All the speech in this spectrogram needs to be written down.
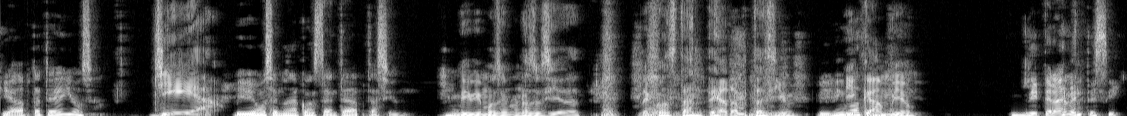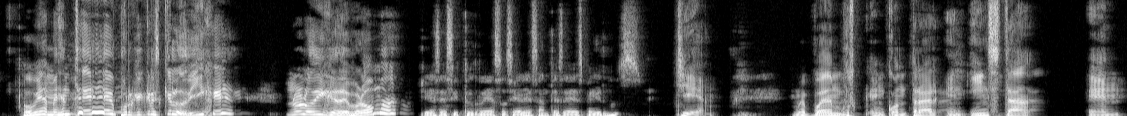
y adáptate a ellos. Yeah. Vivimos en una constante adaptación. Vivimos en una sociedad de constante adaptación Vivimos y en- cambio. Literalmente sí. Obviamente, ¿por qué crees que lo dije? No lo dije de broma. ¿Quieres decir tus redes sociales antes de despedirnos? Yeah. Me pueden encontrar en Insta, en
